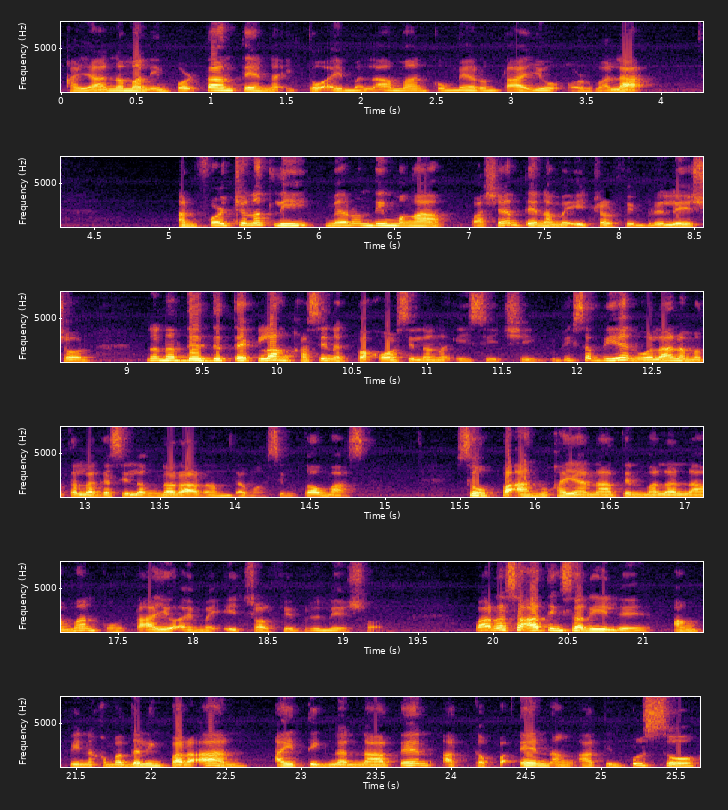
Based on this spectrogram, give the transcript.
Kaya naman importante na ito ay malaman kung meron tayo or wala. Unfortunately, meron ding mga pasyente na may atrial fibrillation na nadedetect lang kasi nagpako sila ng ECG. Ibig sabihin, wala naman talaga silang nararamdamang simptomas. So, paano kaya natin malalaman kung tayo ay may atrial fibrillation? Para sa ating sarili, ang pinakamadaling paraan ay tignan natin at kapain ang ating pulso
